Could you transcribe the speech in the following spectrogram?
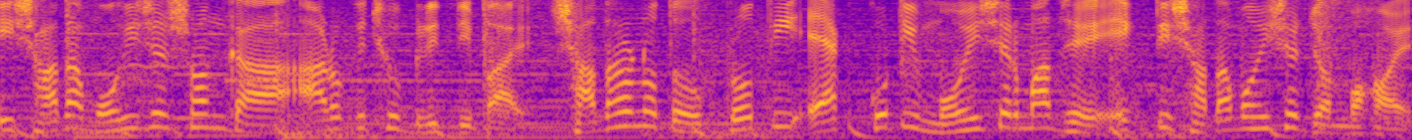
এই সাদা মহিষের সংখ্যা আরও কিছু বৃদ্ধি পায়। সাধারণত প্রতি এক কোটি মহিষের মাঝে একটি সাদা মহিষের জন্ম হয়।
